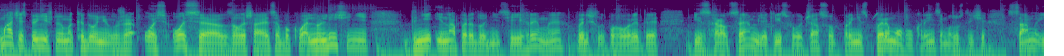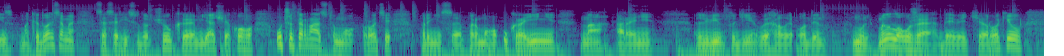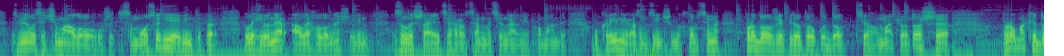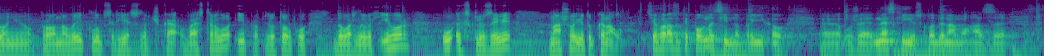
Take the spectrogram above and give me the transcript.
Матчі з Північною Македонією вже ось-ось е, залишаються буквально лічені дні. І напередодні цієї гри ми вирішили поговорити із гравцем, який свого часу приніс перемогу українцям у зустрічі саме із македонцями. Це Сергій Сидорчук, е, м'яч якого у 2014 році приніс е, перемогу Україні на арені Львів. Тоді виграли 1 0 Минуло вже 9 років. Змінилося чимало у житті самого Сергія. Він тепер легіонер, але головне, що він залишається гравцем національної команди України разом з іншими хлопцями продовжує підготовку до цього матчу. Отож, е, про Македонію, про новий клуб Сергія Сидорчука Вестерло і про підготовку до важливих ігор у ексклюзиві нашого Ютуб каналу. Цього разу ти повноцінно приїхав е, уже не з Київського Динамо, а з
